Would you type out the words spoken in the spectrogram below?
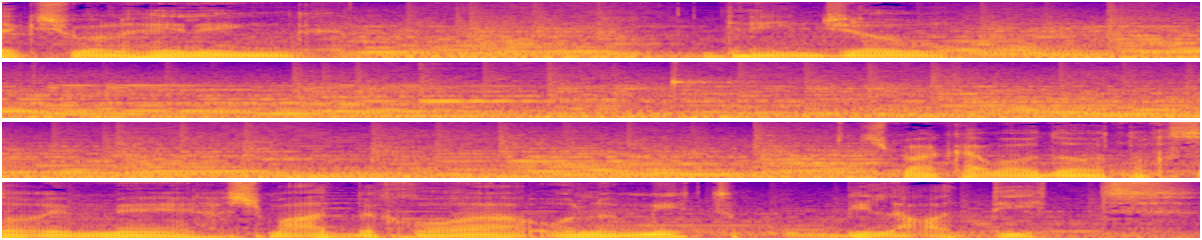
Sexual healing, דיין ג'ו. נשמע כמה הודעות, נחזור עם אה, השמעת בכורה עולמית ובלעדית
